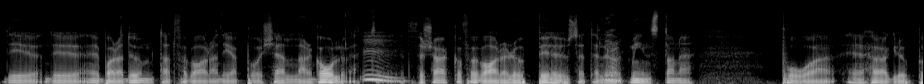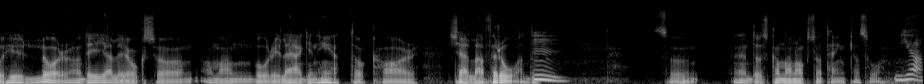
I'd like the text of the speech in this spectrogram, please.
det, det, är bara dumt att förvara det på källargolvet. Mm. Försök att förvara det uppe i huset eller ja. åtminstone på eh, högre upp på hyllor. Och det gäller ju mm. också om man bor i lägenhet och har källarförråd. Mm. Så då ska man också tänka så. Ja,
